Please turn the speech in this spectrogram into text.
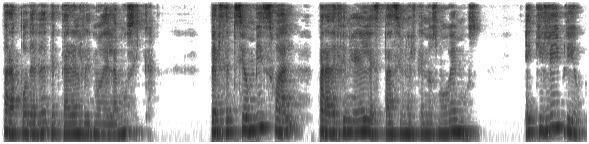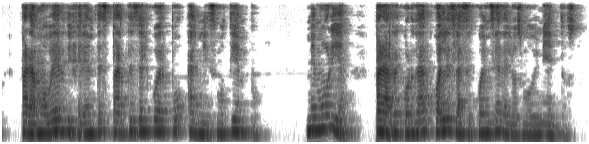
para poder detectar el ritmo de la música, percepción visual para definir el espacio en el que nos movemos. Equilibrio para mover diferentes partes del cuerpo al mismo tiempo. Memoria para recordar cuál es la secuencia de los movimientos.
